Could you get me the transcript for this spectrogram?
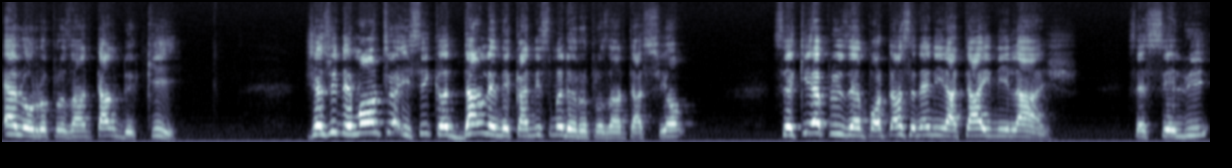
est le représentant de qui. Jésus démontre ici que dans les mécanismes de représentation, ce qui est plus important, ce n'est ni la taille ni l'âge. C'est celui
